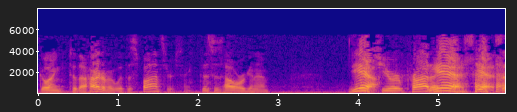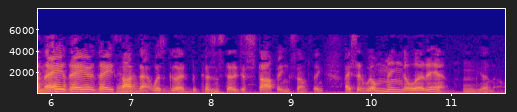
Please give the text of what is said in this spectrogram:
going to the heart of it with the sponsors. saying, This is how we're going to yeah. your product. Yes, yes, and they they they Yeah. thought that was good because instead of just stopping something, I said we'll mingle it in, Mhm. you know.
